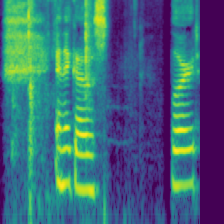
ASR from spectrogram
and it goes, Lord,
